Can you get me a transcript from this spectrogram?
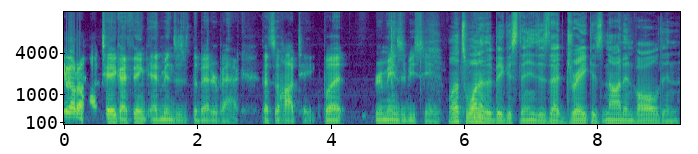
put out a hot take. I think Edmonds is the better back. That's a hot take, but remains to be seen. Well, that's one of the biggest things is that Drake is not involved in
